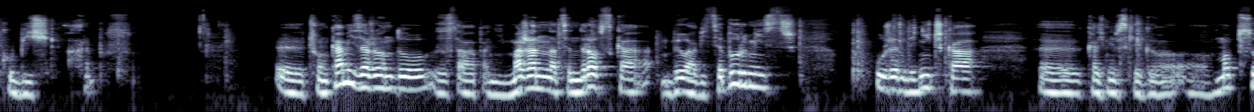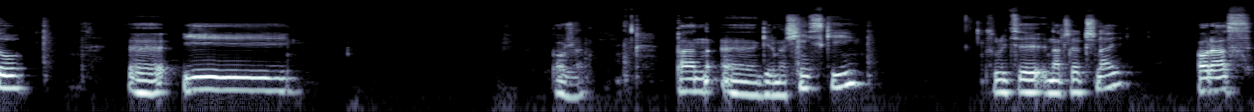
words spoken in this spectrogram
Kubiś-Arbus. Y, członkami zarządu została pani Marzanna Cendrowska, była wiceburmistrz, urzędniczka y, kaźmierskiego MOPS-u i Boże, pan Giermasiński z ulicy Naczecznej oraz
